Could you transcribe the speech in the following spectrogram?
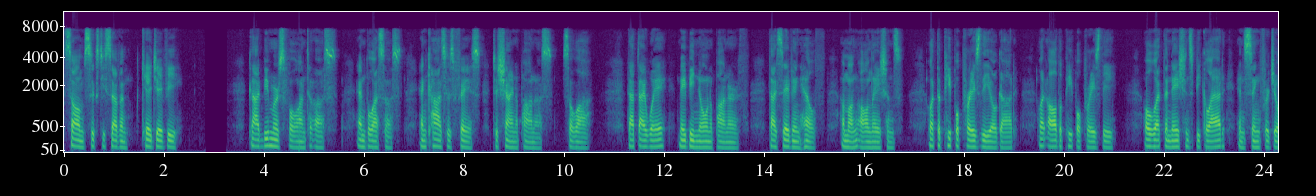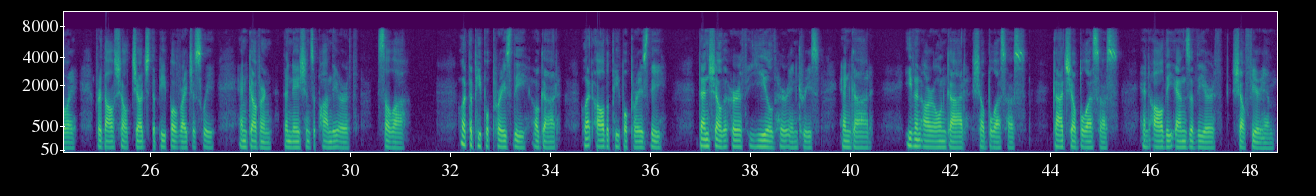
Psalm 67, KJV. God be merciful unto us, and bless us, and cause his face to shine upon us. Selah. That thy way may be known upon earth, thy saving health among all nations. Let the people praise thee, O God. Let all the people praise thee. O let the nations be glad and sing for joy, for thou shalt judge the people righteously, and govern the nations upon the earth. Selah. Let the people praise thee, O God. Let all the people praise thee. Then shall the earth yield her increase, and God, even our own God, shall bless us. God shall bless us, and all the ends of the earth shall fear him.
